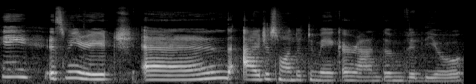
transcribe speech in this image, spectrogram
Hey, it's me Rach and I just wanted to make a random video.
